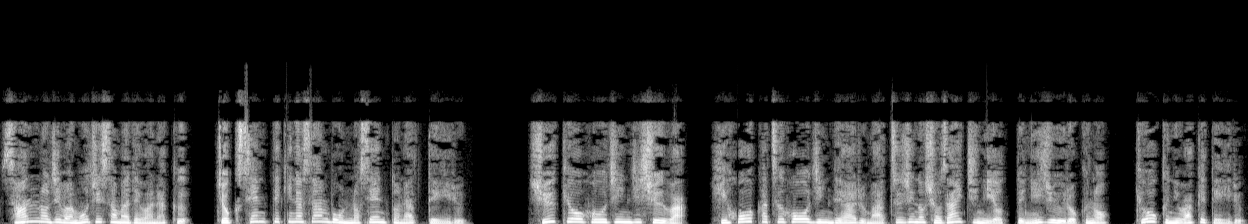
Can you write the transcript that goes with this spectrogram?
三の字は文字様ではなく、直線的な三本の線となっている。宗教法人自習は非包括法人である松寺の所在地によって26の教区に分けている。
